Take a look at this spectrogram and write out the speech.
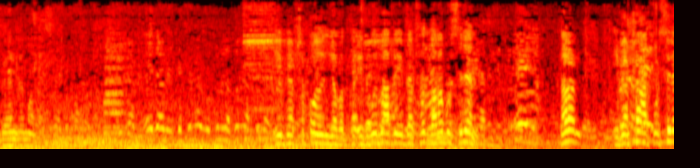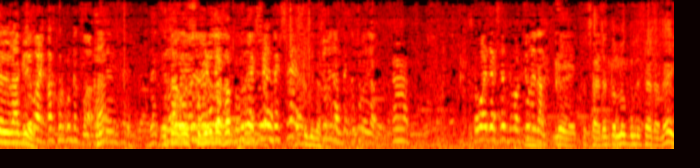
ব্র্যান্ডের মাল আছে। এই ব্যবসা কতদিন যাবত করে? এতে পূর্বে আপনি এই ব্যবসা ধরা পড়ছিলেন। দাঁড়ান এই ব্যবসা আর করছিলেন এর আগে? হ্যাঁ? এটা ওই ছবিটা ছবি দেখাতো। একটু সাইডে তো লোকগুলি সাইডে নেই।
